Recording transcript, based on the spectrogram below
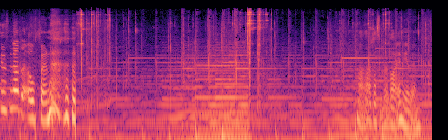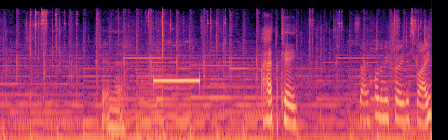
it's not open. no, that doesn't look like any of them fit in there had the key. So follow me through this way.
